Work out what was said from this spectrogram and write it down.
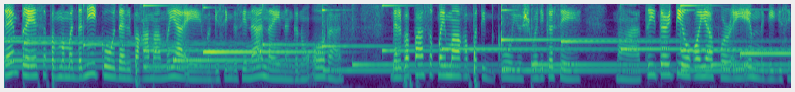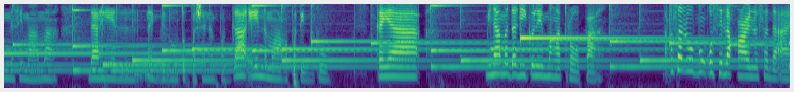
Siyempre, sa pagmamadali ko dahil baka mamaya eh magising na si nanay ng ganong oras. Dahil papasok may mga kapatid ko, usually kasi mga 3.30 o kaya 4am nagigising na si mama dahil nagluluto pa siya ng pagkain ng mga kapatid ko. Kaya minamadali ko na yung mga tropa. Nakasalubong ko sila Carlo sa daan.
